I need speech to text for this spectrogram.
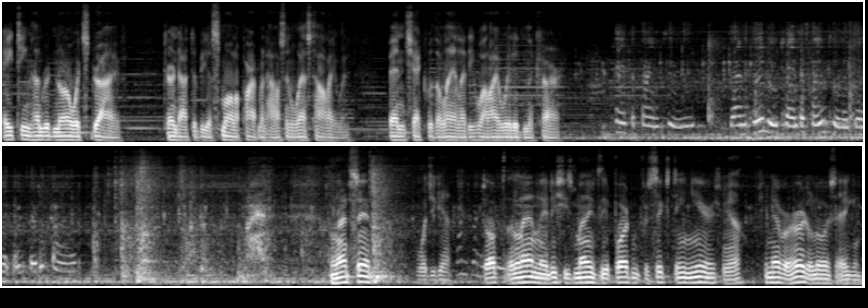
1800 Norwich Drive. Turned out to be a small apartment house in West Hollywood. Ben checked with the landlady while I waited in the car. Transfer point two. Two, unit 135. Well, that's it. What'd you get? Talked to the landlady. She's managed the apartment for 16 years. Yeah? She never heard of Lois Hagen.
